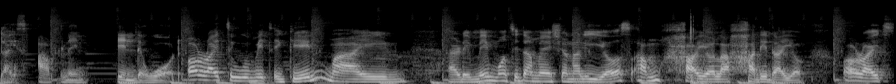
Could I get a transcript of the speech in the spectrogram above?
that is happening in the world. All right, till we meet again, my I remain multidimensionally yours. I'm Hayola Hadidayo. All right,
